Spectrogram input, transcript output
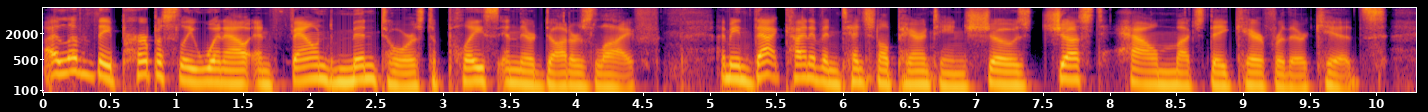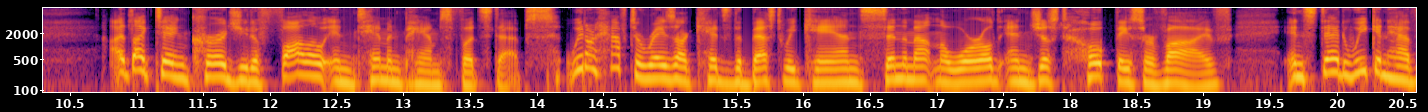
I love that they purposely went out and found mentors to place in their daughter's life. I mean, that kind of intentional parenting shows just how much they care for their kids. I'd like to encourage you to follow in Tim and Pam's footsteps. We don't have to raise our kids the best we can, send them out in the world, and just hope they survive. Instead, we can have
